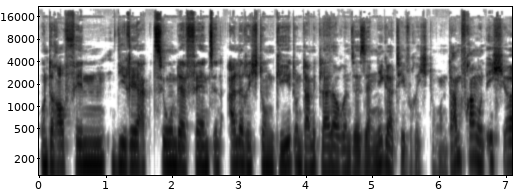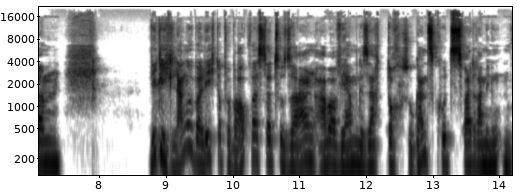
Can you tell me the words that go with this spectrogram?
und daraufhin die Reaktion der Fans in alle Richtungen geht und damit leider auch in sehr, sehr negative Richtungen. Und Damfrang und ich ähm, wirklich lange überlegt, ob wir überhaupt was dazu sagen, aber wir haben gesagt, doch so ganz kurz zwei, drei Minuten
